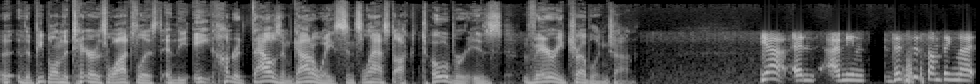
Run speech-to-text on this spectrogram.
uh, the people on the terrorist watch list and the 800,000 gotaways since last October is very troubling, John. Yeah, and I mean, this is something that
